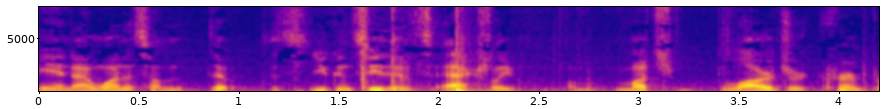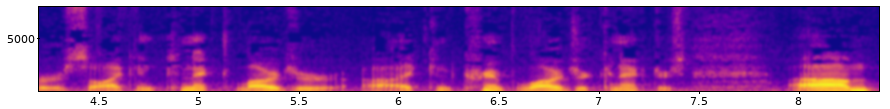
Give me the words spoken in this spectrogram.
and I wanted something that you can see that it's actually a much larger crimper, so I can connect larger, uh, I can crimp larger connectors. Um,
